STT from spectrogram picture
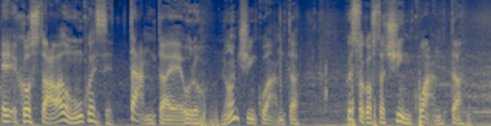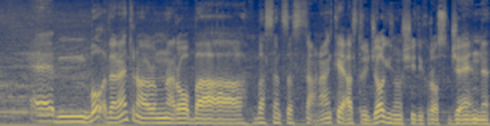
e costava comunque 70 euro, non 50. Questo costa 50. È, mm, boh, è veramente una, una roba abbastanza strana. Anche altri giochi sono usciti cross gen,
